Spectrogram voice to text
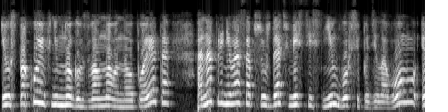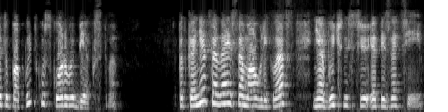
И, успокоив немного взволнованного поэта, она принялась обсуждать вместе с ним вовсе по-деловому эту попытку скорого бегства. Под конец она и сама увлеклась необычностью этой затеи.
